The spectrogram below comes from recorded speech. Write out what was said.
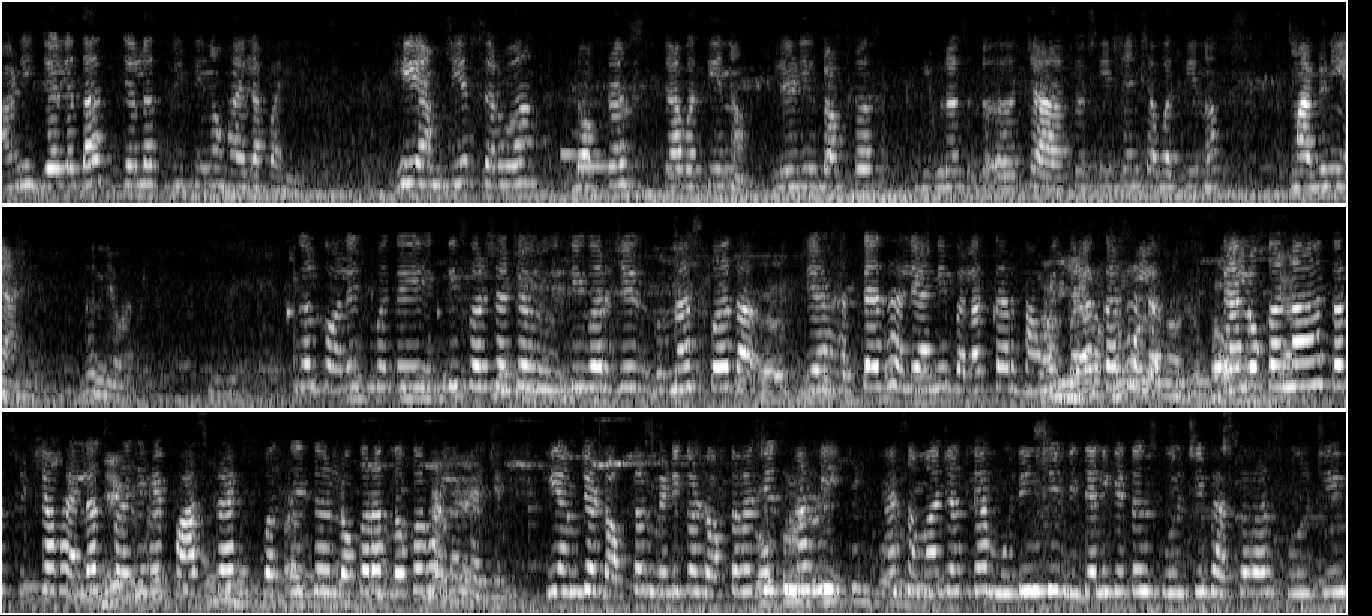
आणि जलदात जलद रीतीनं व्हायला पाहिजे. ही आमची सर्व डॉक्टर्सच्या वतीनं लेडीज डॉक्टर्स दिग्रस अ, च्या असोसिएशनच्या वतीनं मागणी आहे. धन्यवाद. मेडिकल कॉलेजमध्ये एकतीस वर्षाच्या युवतीवर जे घृणास्पद जे हत्या झाली आणि बलात्कार सामूहिक बलात्कार झालं त्या लोकांना तर शिक्षा व्हायलाच पाहिजे हे फास्ट ट्रॅक पद्धतीनं लवकरात लवकर व्हायला पाहिजे. ही आमच्या डॉक्टर मेडिकल डॉक्टरांचीच नाही या समाजातल्या मुलींची विद्यानिकेतन स्कूलची भास्करवाड स्कूलची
